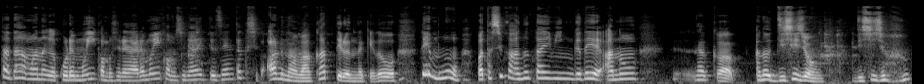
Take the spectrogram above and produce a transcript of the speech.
ただ、まあなんかこれもいいかもしれない、あれもいいかもしれないっていう選択肢があるのは分かってるんだけど、でも、私があのタイミングで、あの、なんか、あのディシジョン、ディシジョン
